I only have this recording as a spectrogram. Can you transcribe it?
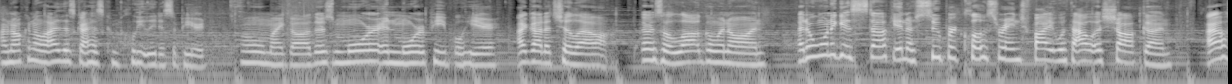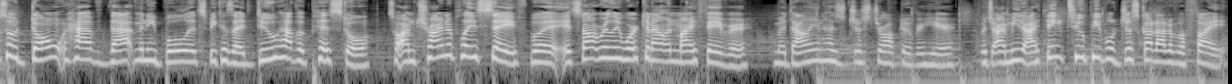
I'm not gonna lie, this guy has completely disappeared. Oh my god, there's more and more people here. I gotta chill out. There's a lot going on. I don't want to get stuck in a super close range fight without a shotgun. I also don't have that many bullets because I do have a pistol. So I'm trying to play safe, but it's not really working out in my favor medallion has just dropped over here. Which, I mean, I think two people just got out of a fight.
